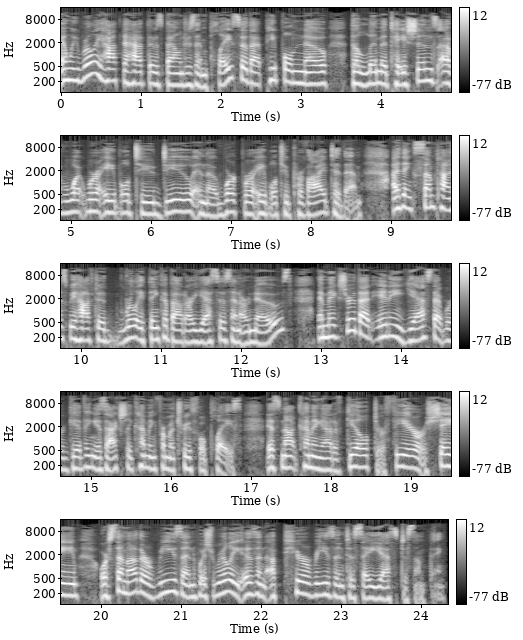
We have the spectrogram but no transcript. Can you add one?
And we really have to have those boundaries in place so that people know the limitations of what we're able to do and the work we're able to provide to them. I think sometimes we have to really think about our yeses and our nos and make sure that any yes that we're giving is actually coming from a truthful place. It's not coming out of guilt or fear or shame or some other reason, which really isn't a pure reason to say yes to something.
